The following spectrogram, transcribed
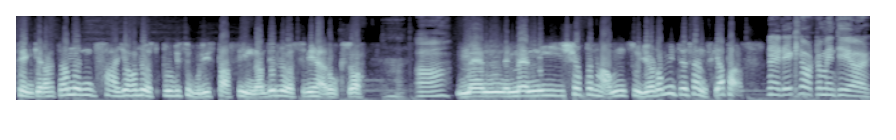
tänker att ja, men fan, jag har löst provisoriskt pass innan, det löser vi här också. Ja, Men, men i Köpenhamn så gör de inte svenska pass. nej det är klart de inte gör.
